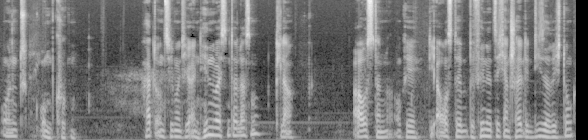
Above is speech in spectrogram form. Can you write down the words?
Und umgucken. Hat uns jemand hier einen Hinweis hinterlassen? Klar. Austern, okay. Die Auster befindet sich anscheinend in dieser Richtung.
